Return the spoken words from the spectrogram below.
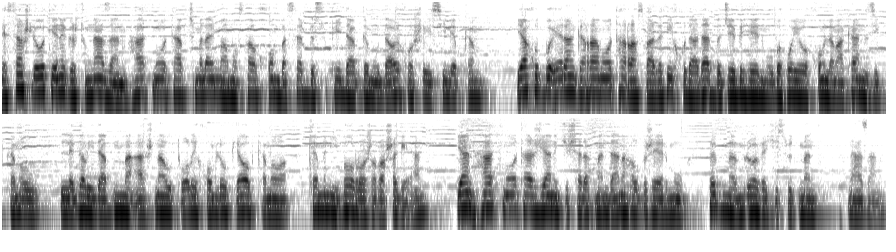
ئێستاش لەوە تێنەگەشتووم نازانم هاتمەوە تا بچمە لای مامۆستا و خۆم بەسەر دەست و پێی دابدەم و داوای خۆشەویستی لێ بکەم یاخود بۆ ئێران گەڕامەوە تا ڕاسپاردەکەی خوداداد بەجێ بهێنم و بەهۆیەوە خۆم لە ماکان نزیک بکەمەوە و لەگەڵیدا بمە ئاشنا و تۆڵەی خۆم لەو پیاوە بکەمەوە کە منی بەو ڕۆژە ڕەشە گەیاند یان هاتمەوە تا ژیانێکی شەرەفمەندانە هەڵبژێرم و ببمە مرۆڤێکی سوودمەند نازانم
